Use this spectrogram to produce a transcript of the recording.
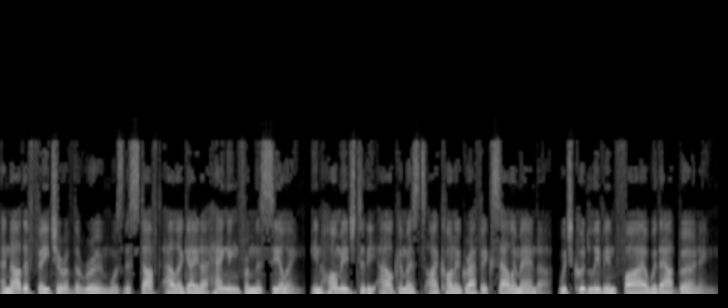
Another feature of the room was the stuffed alligator hanging from the ceiling, in homage to the alchemist's iconographic salamander, which could live in fire without burning.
